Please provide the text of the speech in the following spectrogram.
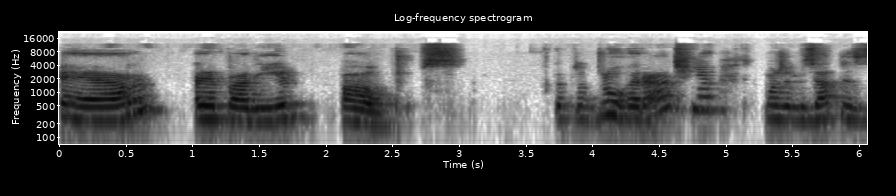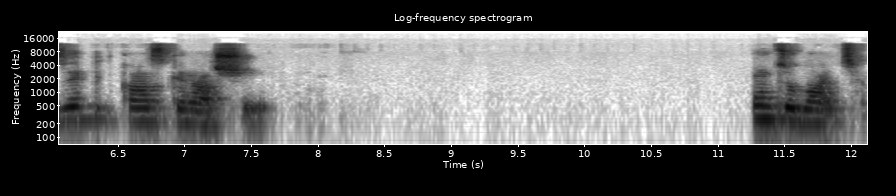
Er repariert Autos. Тобто друге речення можемо взяти з підказки нашої. Weiter.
